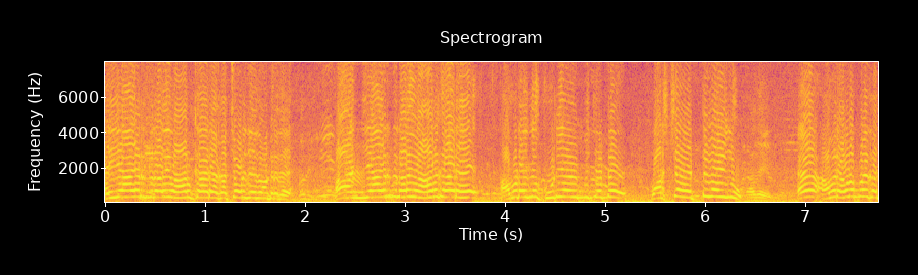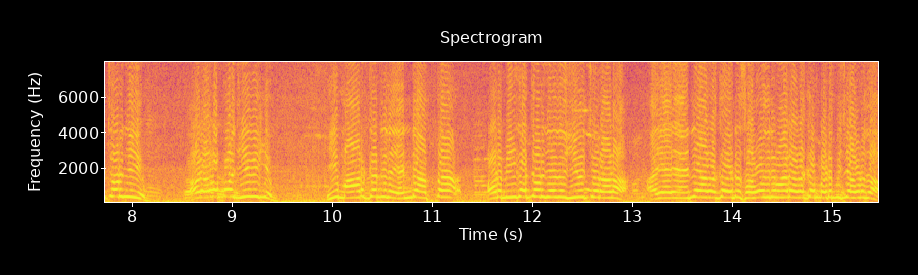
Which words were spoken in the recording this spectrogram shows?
അയ്യായിരത്തിലധികം ആൾക്കാരെ കച്ചവടം ചെയ്തുകൊണ്ടിരുന്നത്. ആ അഞ്ചായിരത്തിലധികം ആൾക്കാരെ അവിടെ നിന്ന് കുടിയൊഴിപ്പിച്ചിട്ട് വർഷം എട്ട് കഴിഞ്ഞു. ഏഹ് അവരവിടെ പോയി കച്ചവടം ചെയ്യും. അവരവിടെ പോയി ജീവിക്കും. ഈ മാർക്കറ്റിൽ എന്റെ അത്ത അവിടെ മീൻ കച്ചവടം ചെയ്ത് ജീവിച്ച ഒരാളാ. എന്റെ അതൊക്കെ എന്റെ സഹോദരിമാരെ അടക്കം പഠിപ്പിച്ച അവിടുത്തെ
